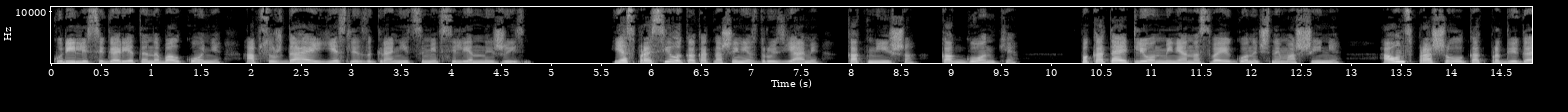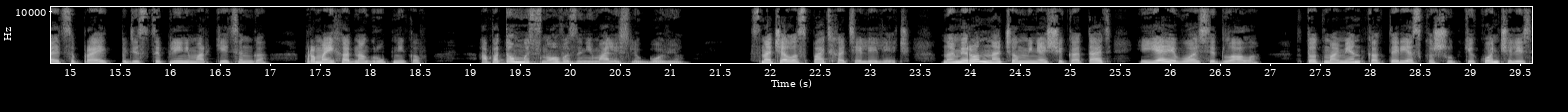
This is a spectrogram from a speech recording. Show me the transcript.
курили сигареты на балконе, обсуждая, есть ли за границами Вселенной жизнь. Я спросила, как отношения с друзьями, как Миша, как гонки, покатает ли он меня на своей гоночной машине, а он спрашивал, как продвигается проект по дисциплине маркетинга, про моих одногруппников, а потом мы снова занимались любовью. Сначала спать хотели лечь, но Мирон начал меня щекотать, и я его оседлала. В тот момент как-то резко шутки кончились,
